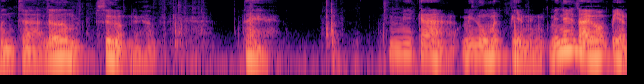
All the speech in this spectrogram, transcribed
มันจะเริ่มเสื่อมนะครับ แต่ไม่กล้าไม่รู้มันเปลี่ยนอย่างไม่แน่ใจว่ามันเปลี่ยน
